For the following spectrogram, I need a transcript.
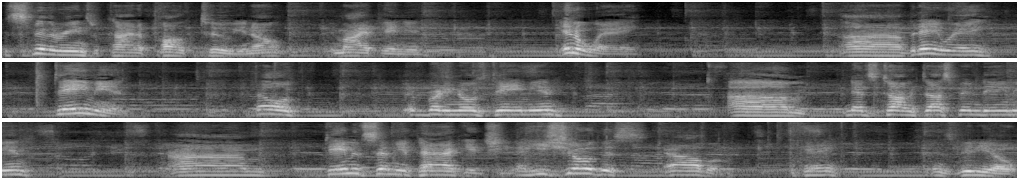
The smithereens were kind of punk too, you know? In my opinion. In a way. Uh, but anyway, Damian. Fellow, everybody knows Damian. Um, Ned's Atomic Dustbin, Damian. Um, Damon sent me a package. Now, he showed this album, okay, in his video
